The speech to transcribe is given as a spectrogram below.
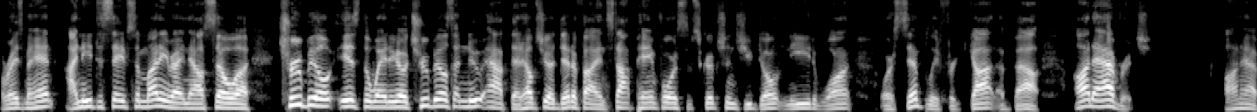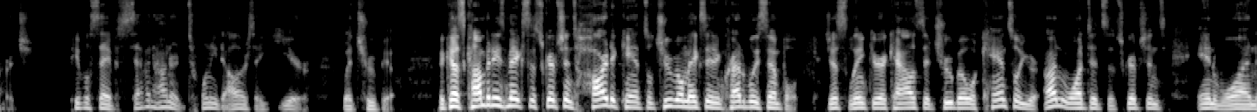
I'll raise my hand. I need to save some money right now. So uh Truebill is the way to go. Truebill is a new app that helps you identify and stop paying for subscriptions you don't need, want, or simply forgot about. On average, on average, people save $720 a year with Truebill. Because companies make subscriptions hard to cancel, Truebill makes it incredibly simple. Just link your accounts that Truebill will cancel your unwanted subscriptions in one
